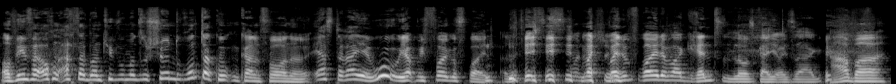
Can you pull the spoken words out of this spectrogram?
Auf jeden Fall auch ein Achterbahntyp, wo man so schön runter gucken kann vorne. Erste Reihe. Uh, ich habe mich voll gefreut. Also meine Freude war grenzenlos, kann ich euch sagen. Aber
